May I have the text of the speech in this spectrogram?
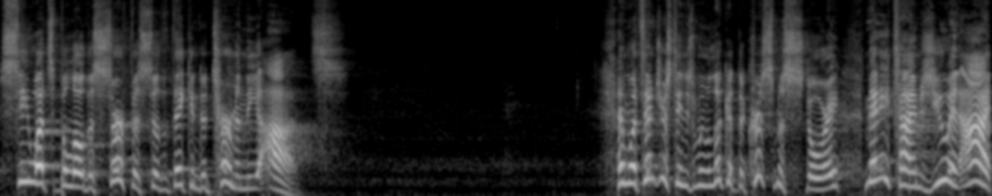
see what's below the surface so that they can determine the odds. And what's interesting is when we look at the Christmas story, many times you and I,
